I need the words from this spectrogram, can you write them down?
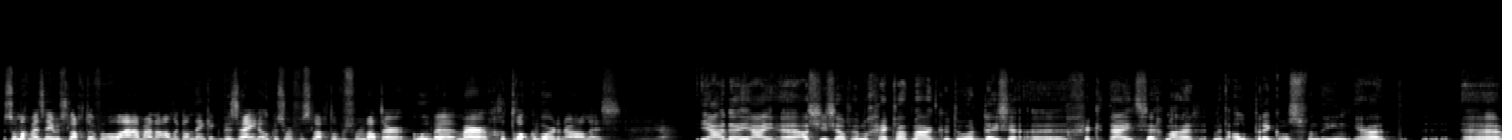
Sommige mensen nemen slachtofferrol aan, maar aan de andere kant denk ik... we zijn ook een soort van slachtoffers van wat er, hoe we maar getrokken worden naar alles. Ja, nee, ja eh, als je jezelf helemaal gek laat maken door deze eh, gekke tijd, zeg maar, met alle prikkels van dien. Ja, t- eh,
